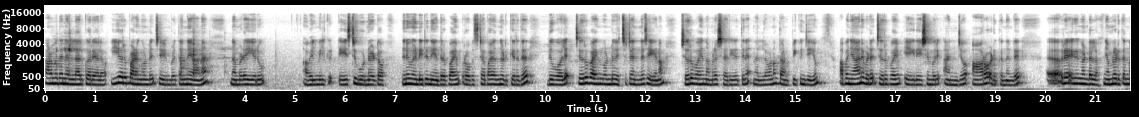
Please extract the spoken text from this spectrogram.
കാണുമ്പോൾ തന്നെ എല്ലാവർക്കും അറിയാലോ. ഈ ഒരു പഴം കൊണ്ട് ചെയ്യുമ്പോൾ തന്നെയാണ് നമ്മുടെ ഈ ഒരു അവൽ മിൽക്ക് ടേസ്റ്റ് കൂടുന്നത് കേട്ടോ. ഇതിന് വേണ്ടിയിട്ട് നേന്ത്രപ്പായം റോബസ്റ്റ പായം ഒന്നും എടുക്കരുത്. ഇതുപോലെ ചെറുപായം കൊണ്ട് വെച്ചിട്ട് തന്നെ ചെയ്യണം. ചെറുപായം നമ്മുടെ ശരീരത്തിനെ നല്ലോണം തണുപ്പിക്കും ചെയ്യും. അപ്പോൾ ഞാനിവിടെ ചെറുപായം ഏകദേശം ഒരു അഞ്ചോ ആറോ എടുക്കുന്നുണ്ട്. ഒരു കണ്ടല്ലോ? നമ്മളെടുക്കുന്ന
